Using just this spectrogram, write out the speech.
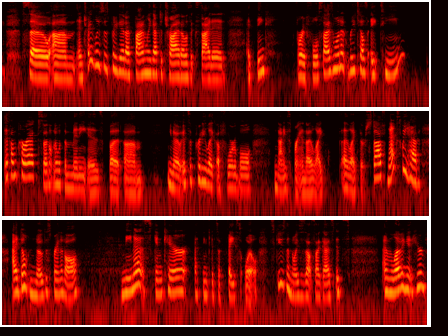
so, um, and Treslúce is pretty good. I finally got to try it. I was excited. I think for a full-size one, it retails 18 if I'm correct. So I don't know what the mini is, but, um, you know, it's a pretty, like, affordable, nice brand. I like, I like their stuff. Next, we have, I don't know this brand at all. Nina Skincare, I think it's a face oil. Excuse the noises outside, guys. It's, I'm loving it here. In,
